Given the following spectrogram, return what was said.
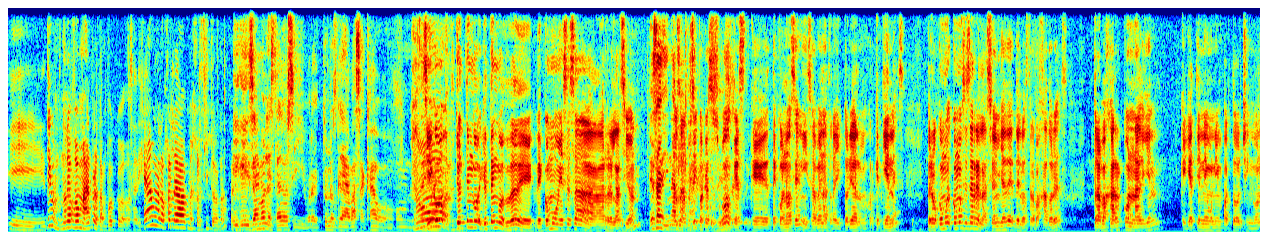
Y digo, no le fue mal, pero tampoco, o sea, dije, ah, bueno, a lo mejor le va mejorcito, ¿no? Pero, Y, y se han molestado si bro, tú los grabas acá o... o No. Sí, como yo tengo yo tengo duda de, de cómo es esa relación. Esa O dinámica. sea, pues sí, porque supongo que, es- que te conocen y saben la trayectoria a lo mejor que tienes. Pero ¿cómo, cómo es esa relación ya de, de los trabajadores? Trabajar con alguien que ya tiene un impacto chingón.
